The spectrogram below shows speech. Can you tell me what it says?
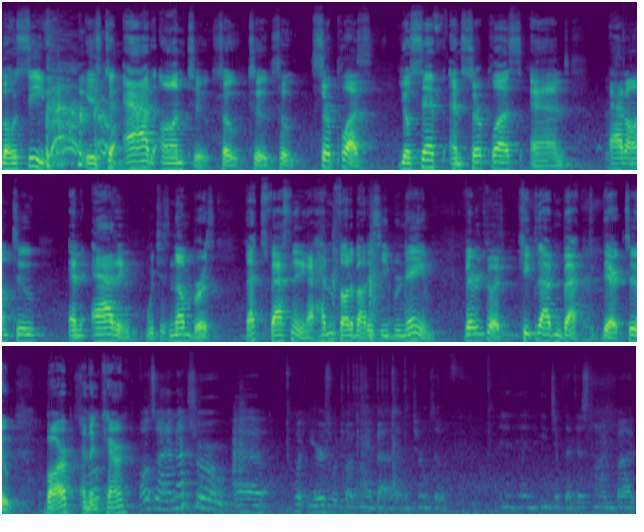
Lohosif is to add on to. So to so surplus, Yosef and surplus and add on to and adding, which is numbers. That's fascinating. I hadn't thought about his Hebrew name. Very good. Keep that in back there too. Barb and then Karen. Also, I'm not sure uh, what years we're talking about in terms of in, in Egypt at this time, but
